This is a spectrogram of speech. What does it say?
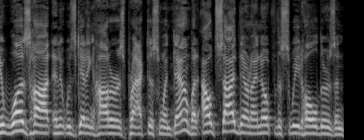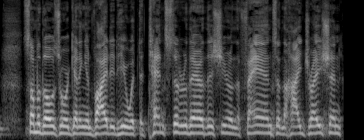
it was hot and it was getting hotter as practice went down. But outside there, and I know for the suite holders and some of those who are getting invited here with the tents that are there this year and the fans and the hydration,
